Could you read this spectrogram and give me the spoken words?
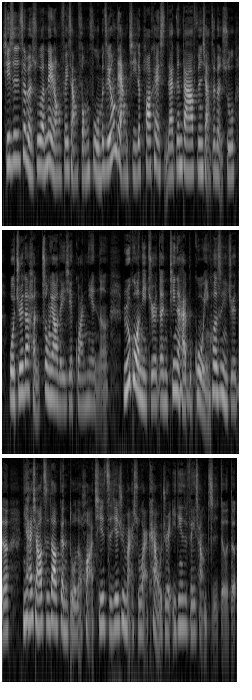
其实这本书的内容非常丰富，我们只用两集的 podcast 来跟大家分享这本书，我觉得很重要的一些观念呢。如果你觉得你听得还不过瘾，或者是你觉得你还想要知道更多的话，其实直接去买书来看，我觉得一定是非常值得的。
